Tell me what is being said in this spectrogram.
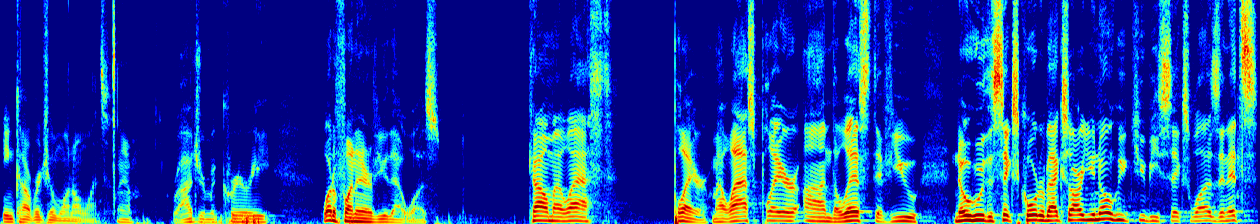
in coverage and one on ones. Yeah. Roger McCreary. What a fun interview that was. Kyle, my last player, my last player on the list. If you know who the six quarterbacks are, you know who QB6 was. And it's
